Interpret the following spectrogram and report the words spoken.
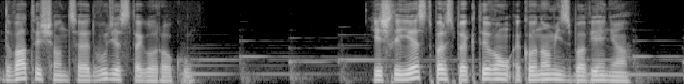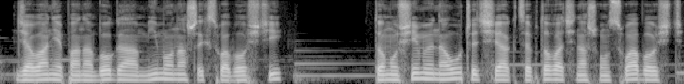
2020 roku. Jeśli jest perspektywą ekonomii zbawienia działanie Pana Boga mimo naszych słabości, to musimy nauczyć się akceptować naszą słabość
